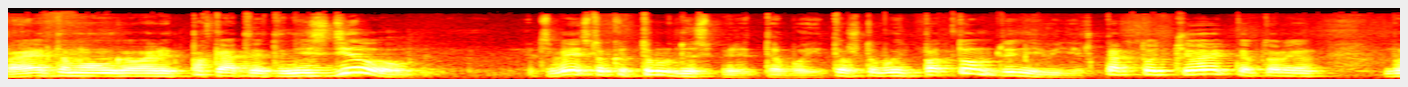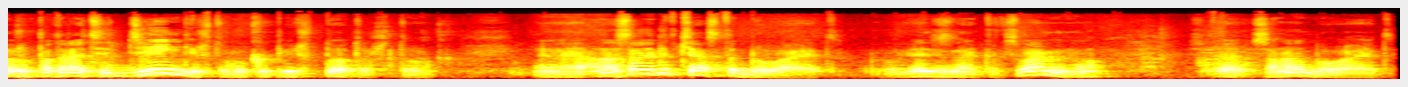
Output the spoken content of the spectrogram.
Поэтому он говорит, пока ты это не сделал, у тебя есть только трудность перед тобой. И то, что будет потом, ты не видишь. Как тот человек, который должен потратить деньги, чтобы купить что-то, что... Э, а на самом деле часто бывает. Я не знаю, как с вами, но со мной бывает.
